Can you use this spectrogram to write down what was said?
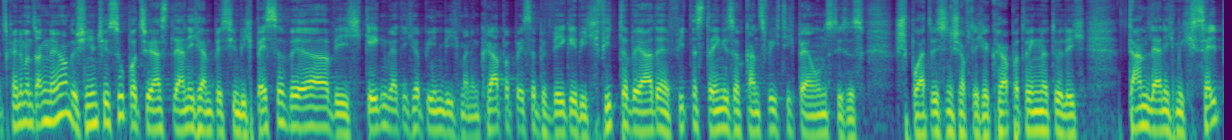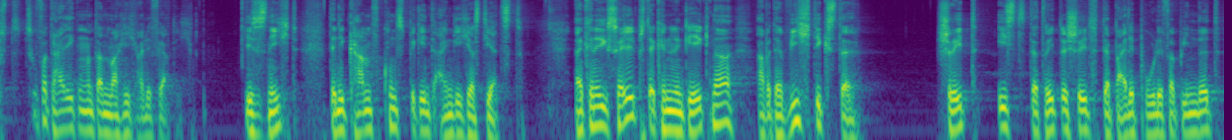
jetzt könnte man sagen, naja, das Shinji ist super. Zuerst lerne ich ein bisschen, wie ich besser wäre, wie ich gegenwärtiger bin, wie ich meinen Körper besser bewege, wie ich fitter werde. Fitnesstraining ist auch ganz wichtig bei uns, dieses sportwissenschaftliche Körpertraining natürlich. Dann lerne ich mich selbst zu verteidigen und dann mache ich alle fertig. Ist es nicht, denn die Kampfkunst beginnt eigentlich erst jetzt. Erkenne dich selbst, erkenne den Gegner, aber der wichtigste Schritt ist der dritte Schritt, der beide Pole verbindet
